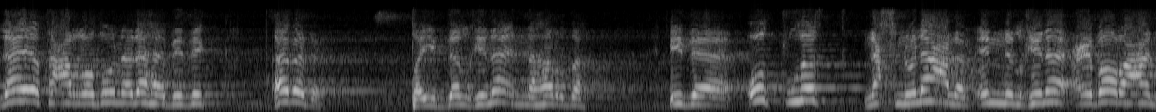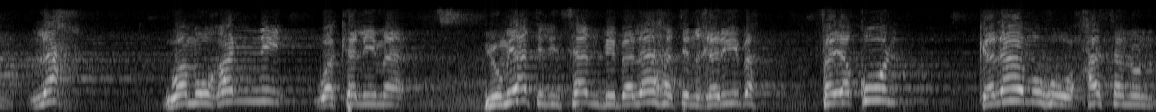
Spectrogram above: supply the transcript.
لا يتعرضون لها بذكر. أبدا. طيب ده الغناء النهاردة. إذا أطلق نحن نعلم إن الغناء عبارة عن لحن ومغني وكلمات يوم يأتي الإنسان ببلاهة غريبة فيقول كلامه حسن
